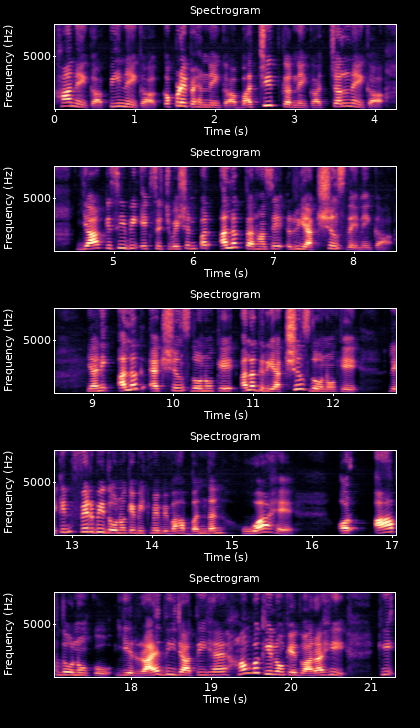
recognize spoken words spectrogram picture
खाने का, पीने का, कपड़े पहनने का, बातचीत करने का, चलने का, या किसी भी एक सिचुएशन पर अलग तरह से रिएक्शंस देने का। यानी अलग एक्शंस दोनों के, अलग रिएक्शंस दोनों के लेकिन फिर भी दोनों के बीच में विवाह बंधन हुआ है और आप दोनों को ये राय दी जाती है हम वकीलों के द्वारा ही कि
